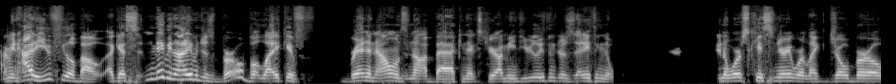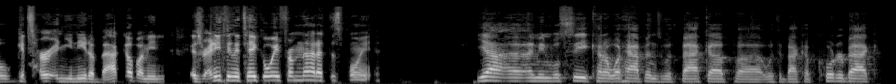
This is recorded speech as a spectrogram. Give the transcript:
I mean, how do you feel about? I guess maybe not even just Burrow, but like if Brandon Allen's not back next year. I mean, do you really think there's anything that in a worst case scenario where like Joe Burrow gets hurt and you need a backup? I mean, is there anything to take away from that at this point? Yeah, I mean, we'll see kind of what happens with backup uh, with the backup quarterback.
